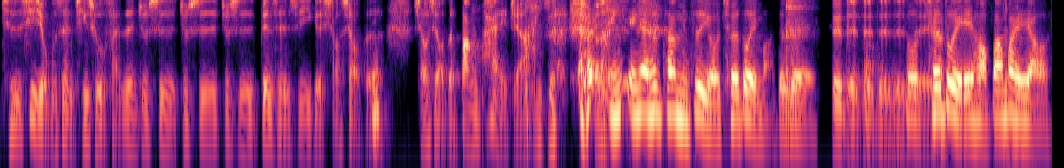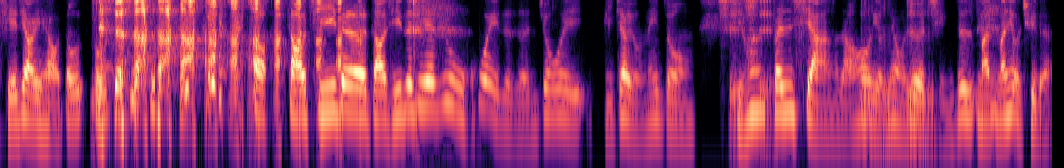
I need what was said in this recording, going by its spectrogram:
其实细节我不是很清楚，反正就是就是就是变成是一个小小的小小的帮派这样子。应应该是他们自己有车队嘛，对不对？对对对对对，说车队也好，帮派也好，邪教也好，都都是 早早期的早期的这些入会的人，就会比较有那种喜欢分享，然后有那种热情，这是蛮蛮有趣的。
